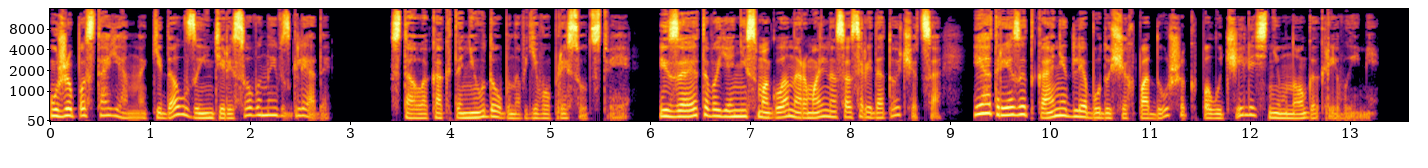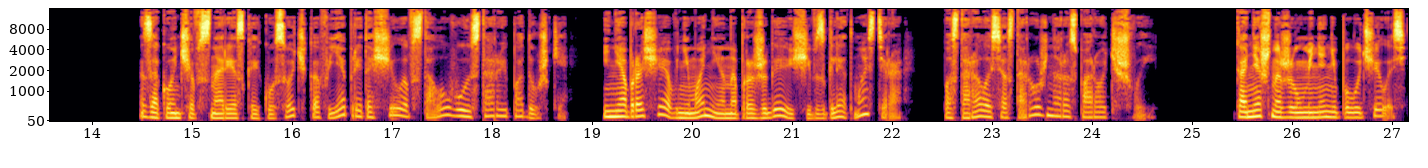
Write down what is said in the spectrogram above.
уже постоянно кидал заинтересованные взгляды. Стало как-то неудобно в его присутствии. Из-за этого я не смогла нормально сосредоточиться, и отрезы ткани для будущих подушек получились немного кривыми. Закончив с нарезкой кусочков, я притащила в столовую старые подушки и, не обращая внимания на прожигающий взгляд мастера, постаралась осторожно распороть швы. Конечно же, у меня не получилось.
